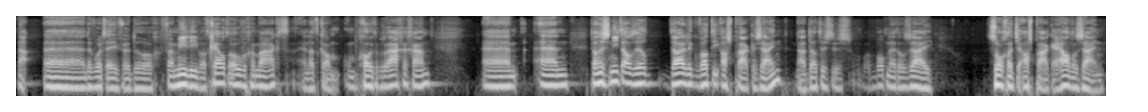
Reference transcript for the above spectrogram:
Nou, uh, er wordt even door familie wat geld overgemaakt. En dat kan om grote bedragen gaan. Um, en dan is het niet altijd heel duidelijk wat die afspraken zijn. Nou, dat is dus wat Bob net al zei. Zorg dat je afspraken helder zijn.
